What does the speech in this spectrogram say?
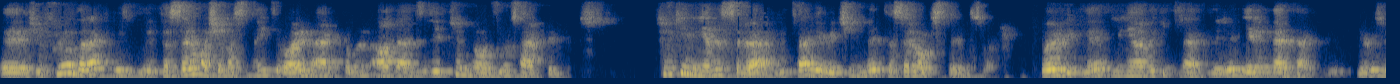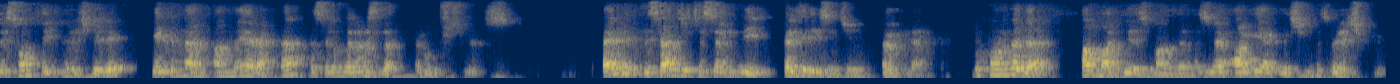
E, şimdi Flo olarak biz e, tasarım aşamasından itibaren ayakkabının A benzeri tüm yolculuğunu sahipleniyoruz. Türkiye'nin yanı sıra İtalya ve Çin'de tasarım ofislerimiz var. Böylelikle dünyadaki trendleri yerinden takip ediyoruz ve son teknolojileri yakından anlayaraktan tasarımlarımızla oluşturuyoruz. Elbette sadece tasarım değil, kalite de bizim için ön planda. Bu konuda da ham madde uzmanlarımız ve ARGE yaklaşımımız öne çıkıyor.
